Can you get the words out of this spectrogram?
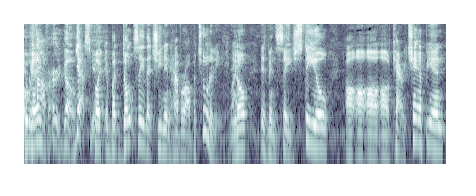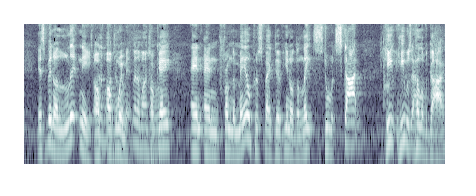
It was time for her to go. Yes, Yeah. but but don't say that she didn't have her opportunity. You know, it's been Sage Steele, uh, uh, uh, uh, Cari Champion. It's been a litany been of, a of of- women. it's been a bunch of okay, and and from the male perspective, you know, the late Stuart Scott, he he was a hell of a guy.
